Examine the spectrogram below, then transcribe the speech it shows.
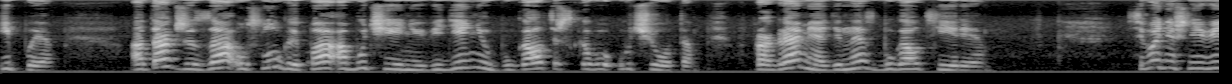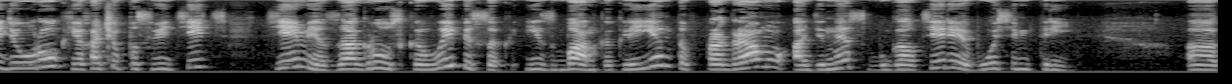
ИП, а также за услугой по обучению ведению бухгалтерского учета в программе 1С «Бухгалтерия». Сегодняшний видеоурок я хочу посвятить теме загрузка выписок из банка клиентов в программу 1С «Бухгалтерия 8.3». А,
